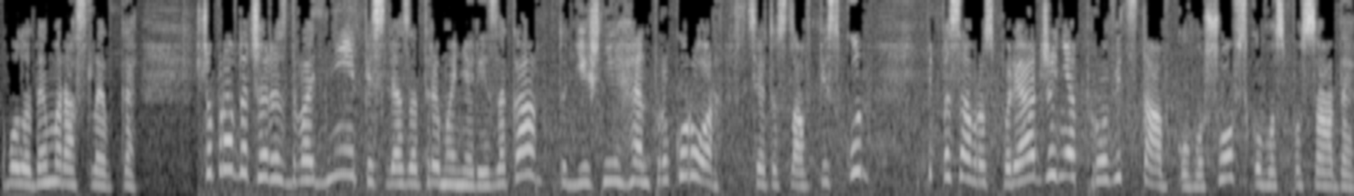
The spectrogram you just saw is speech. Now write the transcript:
Володимира Сливки. Щоправда, через два дні після затримання Різака тодішній генпрокурор Святослав Піскун підписав розпорядження про відставку Гошовського з посади.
